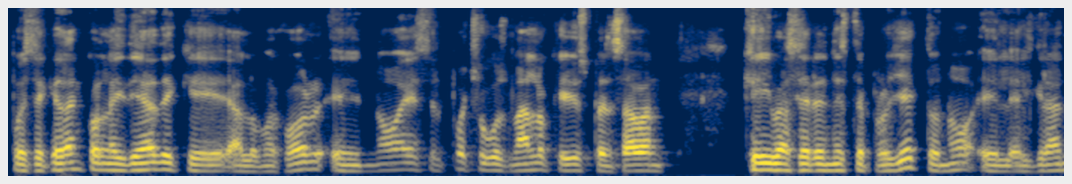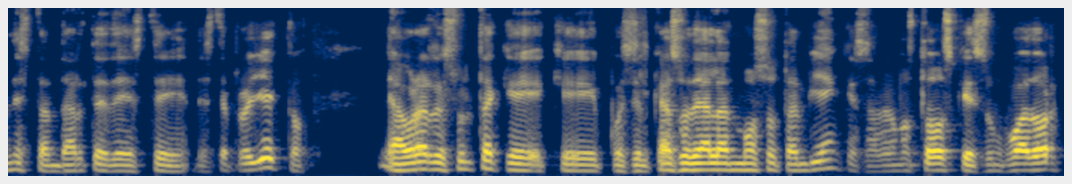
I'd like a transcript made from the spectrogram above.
pues se quedan con la idea de que a lo mejor eh, no es el Pocho Guzmán lo que ellos pensaban que iba a ser en este proyecto, ¿no? El, gran estandarte de este, este proyecto. Ahora resulta que, que, pues el caso de Alan Mozo también, que sabemos todos que es un jugador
